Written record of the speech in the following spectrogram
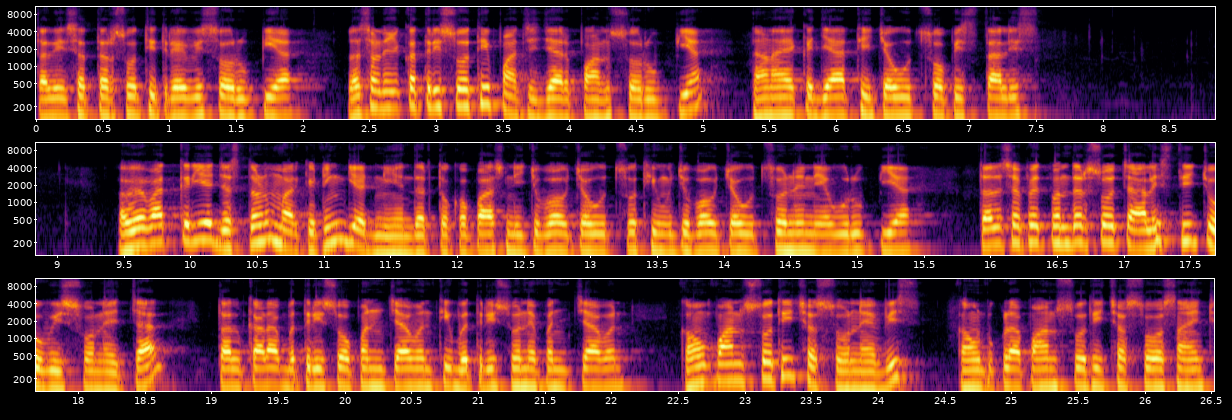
તલી સત્તરસોથી ત્રેવીસો રૂપિયા, લસણ એકત્રીસોથી પાંચ હજાર પાંચસો રૂપિયા, ધાણા એક હજારથી ચૌદસો પિસ્તાલીસ. હવે વાત કરીએ જસદણ માર્કેટિંગ યાર્ડની અંદર, તો કપાસ નીચો ભાવ ચૌદસોથી ઊંચો ભાવ ચૌદસો ને નેવું રૂપિયા, તલ સફેદ પંદરસો ચાલીસથી ચોવીસો ને ચાર તલકાળા બત્રીસો પંચાવનથી બત્રીસો ને પંચાવન ઘઉં પાંચસોથી છસો ને વીસ ઘઉં ટુકડા પાંચસોથી છસો સાઠ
